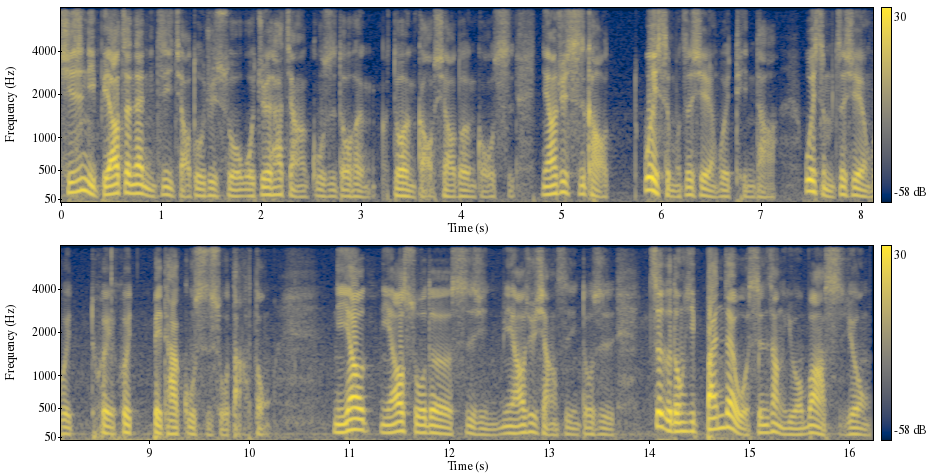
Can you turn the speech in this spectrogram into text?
其实你不要站在你自己角度去说，我觉得他讲的故事都很都很搞笑，都很狗屎。你要去思考，为什么这些人会听他？为什么这些人会会会被他故事所打动？你要你要说的事情，你要去想的事情，都是这个东西搬在我身上有没有办法使用？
